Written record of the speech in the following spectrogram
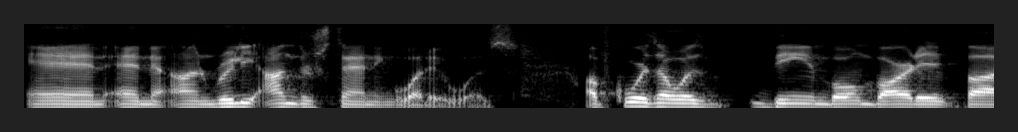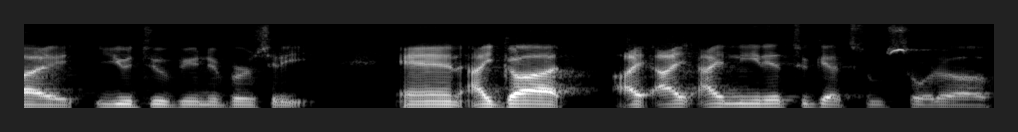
and and on really understanding what it was of course i was being bombarded by youtube university and i got I, I i needed to get some sort of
